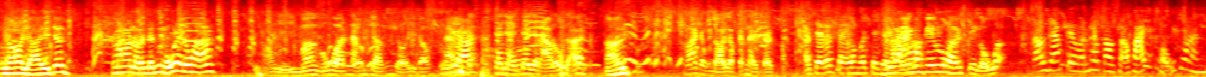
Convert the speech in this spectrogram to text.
No giờ vậy chứ? No là định ngủ đây luôn hả? Thôi gì mơ ngủ quên nằm chân rồi gì đâu. Vậy hả? chai dài chai dài đào đủ đỡ ừ. Má trong đời gặp cảnh này trời. à, chai đó chai không phải chai dài chị ba ăn không kêu luôn rồi. Chai rượu á. Đâu dám kêu anh hết đâu sợ phá giấc ngủ của anh.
